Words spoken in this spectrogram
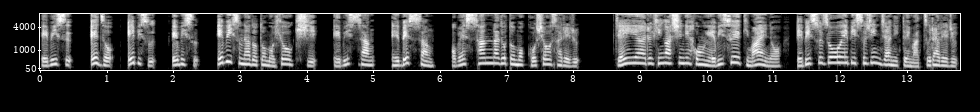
エビス、エゾ、エビス、エビス、エビスなどとも表記し、エビスさん、エベスさん、オベスさんなどとも呼称される。JR 東日本エビス駅前のエビス像エビス神社にて祀られる。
